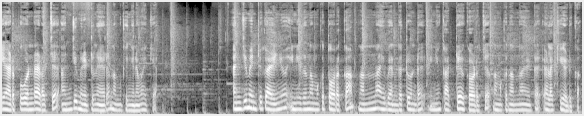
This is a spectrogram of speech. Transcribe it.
ഈ അടപ്പ് കൊണ്ട് അടച്ച് അഞ്ച് മിനിറ്റ് നേരം നമുക്കിങ്ങനെ വയ്ക്കാം. അഞ്ച് മിനിറ്റ് കഴിഞ്ഞു. ഇനി ഇത് നമുക്ക് തുറക്കാം. നന്നായി വെന്തിട്ടുണ്ട്. ഇനി കട്ടയൊക്കെ ഉടച്ച് നമുക്ക് നന്നായിട്ട് ഇളക്കിയെടുക്കാം.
